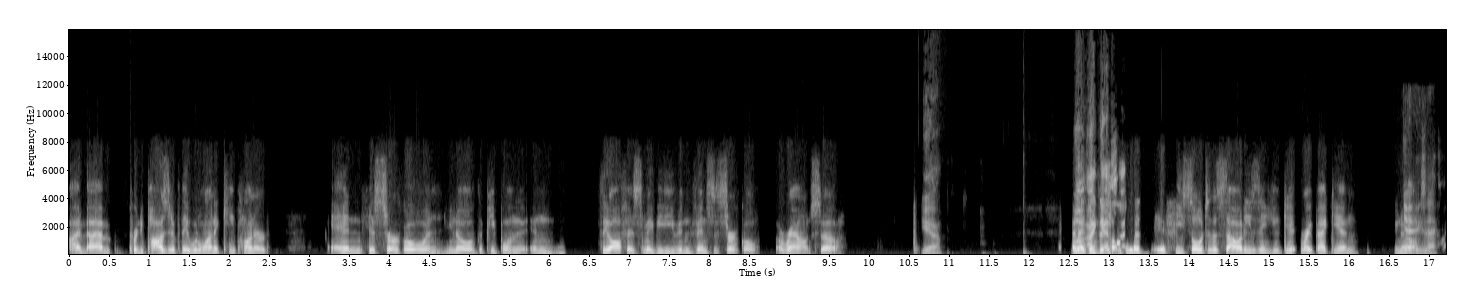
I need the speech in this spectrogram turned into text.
I'm I'm pretty positive they would want to keep Hunter and his circle, and you know, the people in the in the office, maybe even Vince's circle around. So, yeah. And well, I think I the talk I... was if he sold to the Saudis, then you get right back in. You know. Yeah, exactly.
